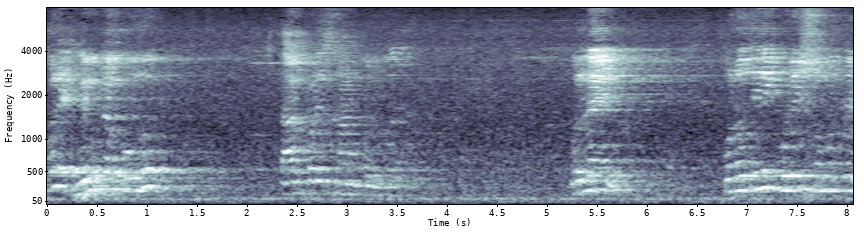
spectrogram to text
বলে, ঢেউটা কমুক তারপরে স্নান করব। বললেন, কোনোদিনই পুরীর সমুদ্রে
